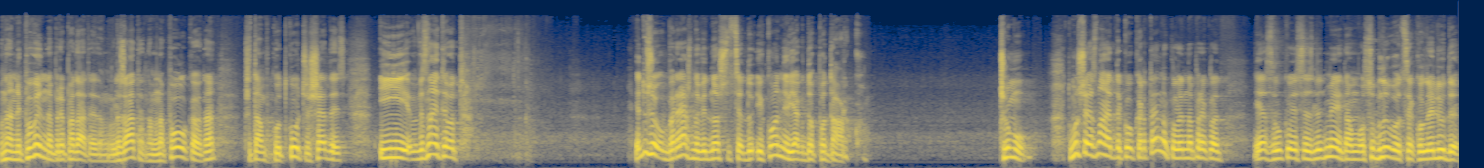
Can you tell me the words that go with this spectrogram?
Вона не повинна припадати там, лежати там, на полках, да? чи там в кутку, чи ще десь. І ви знаєте, от я дуже обережно відношуся до ікони як до подарку. Чому? Тому що я знаю таку картину, коли, наприклад, я спілкуюся з людьми, і там особливо це коли люди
